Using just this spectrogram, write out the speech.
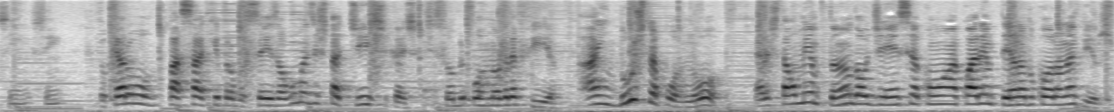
Sim, sim. Eu quero passar aqui para vocês algumas estatísticas sobre pornografia. A indústria pornô ela está aumentando a audiência com a quarentena do coronavírus.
